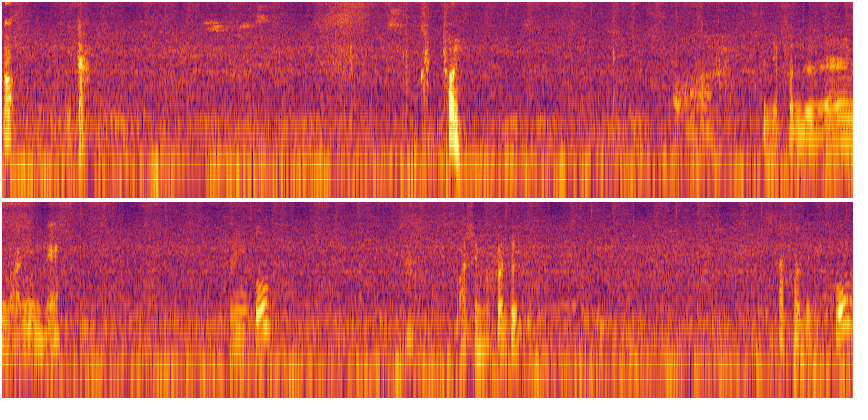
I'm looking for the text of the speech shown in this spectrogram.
어, 있다. 카톤. 신제품들 많이 있네. 그리고 마시메카드 스타터도 있고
